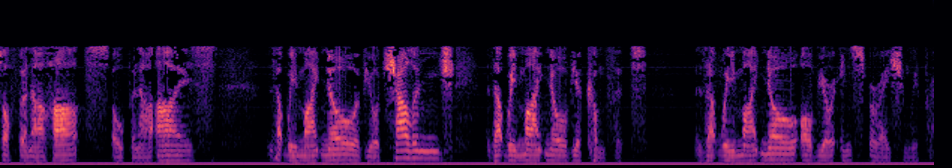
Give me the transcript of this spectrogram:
soften our hearts, open our eyes, that we might know of your challenge, that we might know of your comfort, that we might know of your inspiration, we pray.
